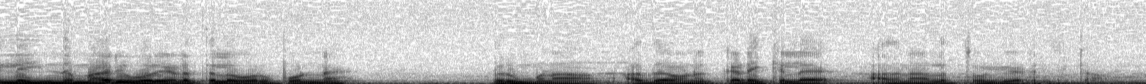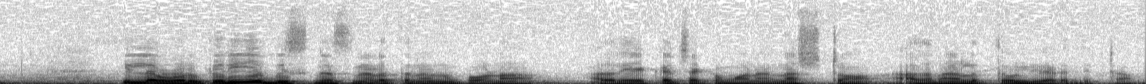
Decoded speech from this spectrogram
இல்லை இந்த மாதிரி ஒரு இடத்துல ஒரு பொண்ணை விரும்பினான் அது அவனுக்கு கிடைக்கல அதனால் தோல்வி அடைஞ்சிட்டான். இல்லை ஒரு பெரிய பிஸ்னஸ் நடத்தணும்னு போனான் அதில் எக்கச்சக்கமான நஷ்டம் அதனால் தோல்வி அடைஞ்சிட்டான்.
